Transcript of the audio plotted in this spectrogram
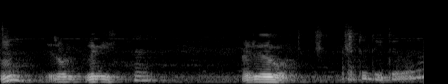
হুম এরকম নাকি হ্যাঁ একটু দেবো একটু দিতে পারো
